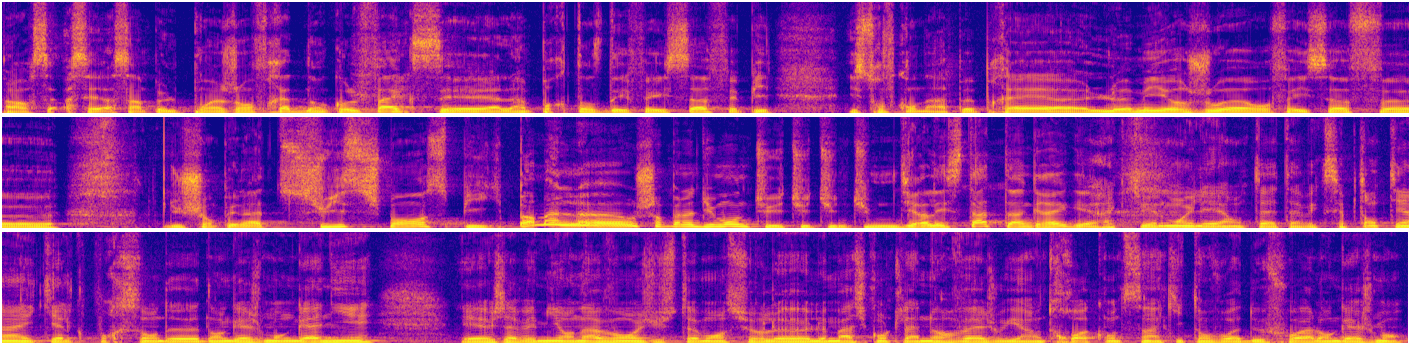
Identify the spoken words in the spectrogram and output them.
Alors c'est un peu le point Jean-Fred dans Colfax, c'est l'importance des face-off. Et puis il se trouve qu'on a à peu près euh, le meilleur joueur au face-off du championnat suisse, je pense. Puis pas mal au championnat du monde. Tu, me diras les stats, hein, Greg Actuellement, il est en tête avec 71 et quelques pourcents d'engagement de, gagné. Et j'avais mis en avant justement sur le, le, match contre la Norvège où il y a un 3 contre 5 qui t'envoie deux fois à l'engagement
